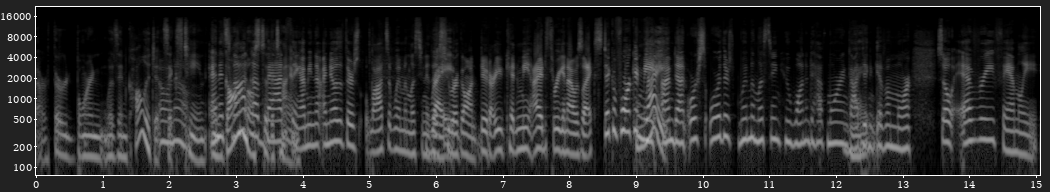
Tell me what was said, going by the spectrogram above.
our third born was in college at Oh, I know. sixteen and, and, it's gone not most a of the bad time. thing. I mean, I know that there's lots of women listening to this Right. who are going, "Dude, are you kidding me? I had three, and I was like, stick a fork in me, Right. I'm done." Or or there's women listening who wanted to have more, and God Right. didn't give them more. So every family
